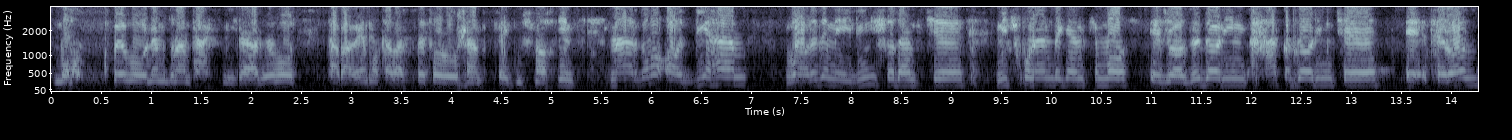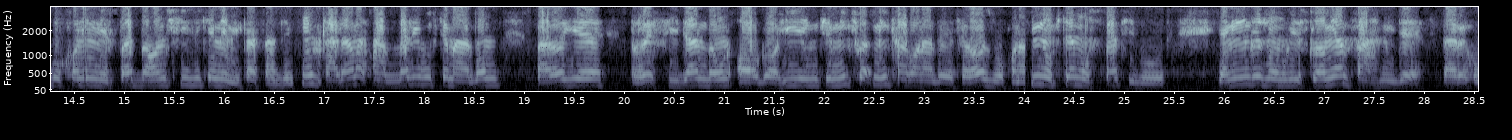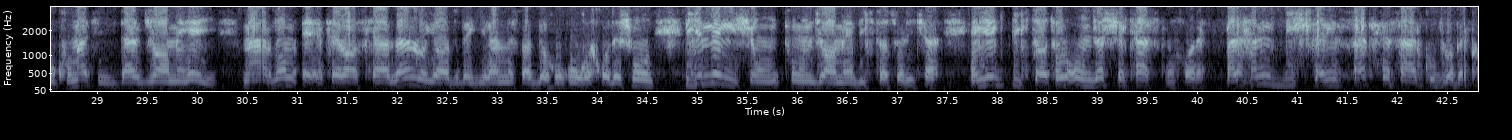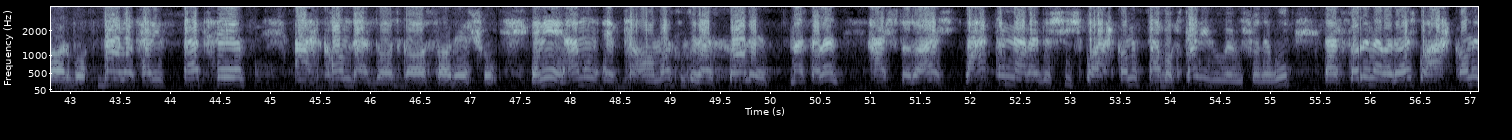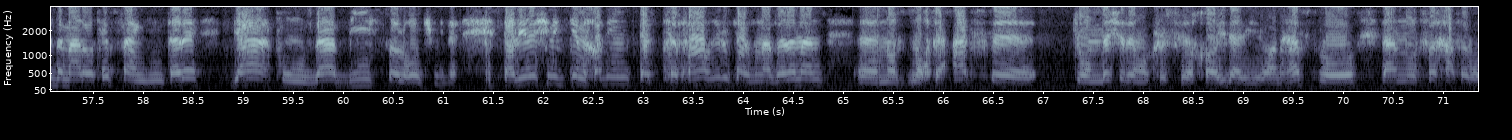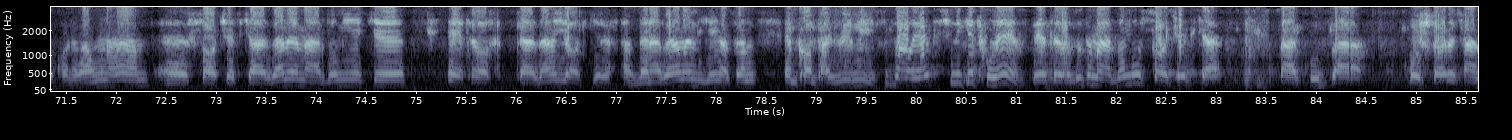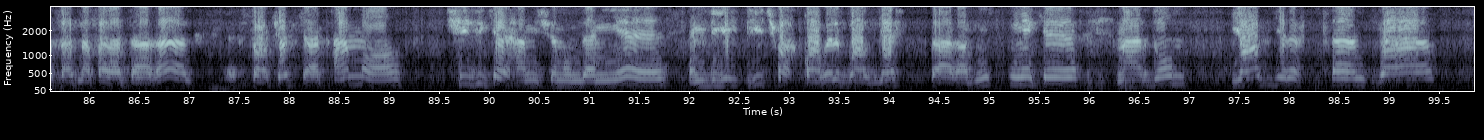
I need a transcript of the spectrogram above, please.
نخبه و نمی‌دونم تحصیل کرده و طبقه متوسط و روشن فکر می‌شناسیم مردم عادی هم وارد می‌دونی شدند که می‌تونن بگن که ما اجازه داریم حق داریم که اعتراض بکنیم نسبت به آن چیزی که نمیپسندیم. این قدم اولی بود که مردم برای رسیدن به اون آگاهی اینکه می‌توانند اعتراض بکنن این نکته مثبتی بود. یعنی این رو جمهوری اسلامی هم فهمیده در حکومتی در جامعه مردم اعتراض کردن رو یاد بگیرن نسبت به حقوق خودشون. دیگه نمیشه اون تو اون جامعه دیکتاتوری کرد. یعنی یک دیکتاتور اونجا شکست می‌خوره. برای همین بیشترین سطح سرکوب رو به کار برد. بالاترین سطح احکام در دادگاه صادر شد. یعنی همون اتهاماتی که در سال مثلا 88 و حتی 96 با احکام سبکتری روبرو شده بود. در سال 98 با احکام به مراتب سنگینتر 10 15 20 سال حکم میده. دلیلش اینه که می‌خواد این اتفاقی رو که از نظر من نقطه عطف جنبش دموکراسی خواهی در ایران هست رو در نطفه خفه بکنه و اون هم ساکت کردن مردمیه که اعتراض کردن رو یاد گرفتن. به نظر من دیگه این اصلا امکان پذیر نیست. واقعیتش اینه که تونست. اعتراضات مردم رو ساکت کرد. سرکوب و کشتار چند صد نفر حداقل ساکت کرد. اما چیزی که همیشه موندنیه یعنی دیگه هیچ وقت قابل بازگشت عقب نیست اینه که مردم یاد گرفتن و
